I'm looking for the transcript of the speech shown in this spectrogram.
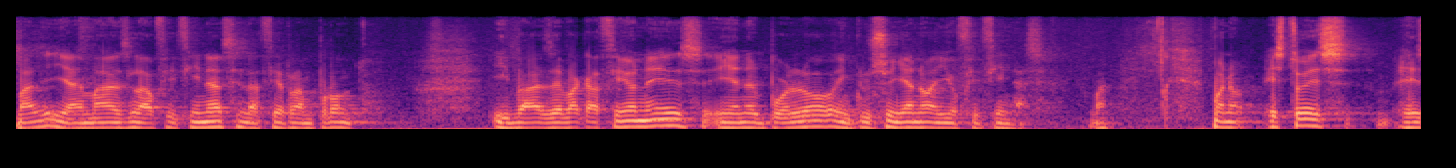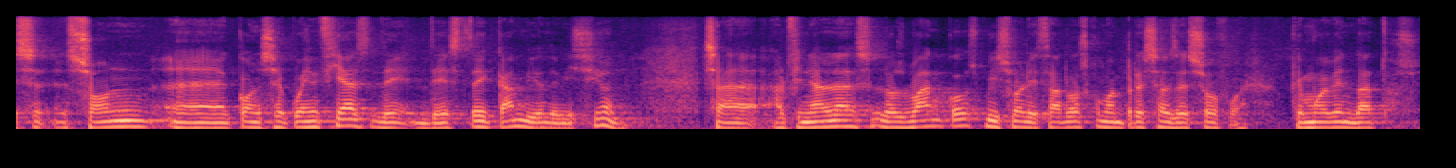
¿vale? Y además la oficina se la cierran pronto. Y vas de vacaciones y en el pueblo incluso ya no hay oficinas. Bueno, esto es, son eh, consecuencias de, este cambio de visión. O sea, al final los bancos visualizarlos como empresas de software que mueven datos.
